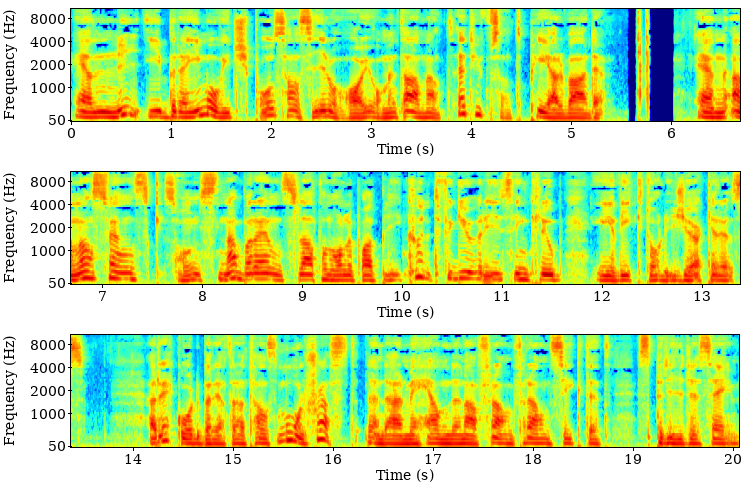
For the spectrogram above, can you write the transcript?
En ny Ibrahimovic på San Siro har ju om inte annat ett hyfsat PR-värde. En annan svensk som snabbare än Zlatan håller på att bli kultfigur i sin klubb är Viktor Gyökeres. Rekord berättar att hans målgest, den där med händerna framför ansiktet, sprider sig.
